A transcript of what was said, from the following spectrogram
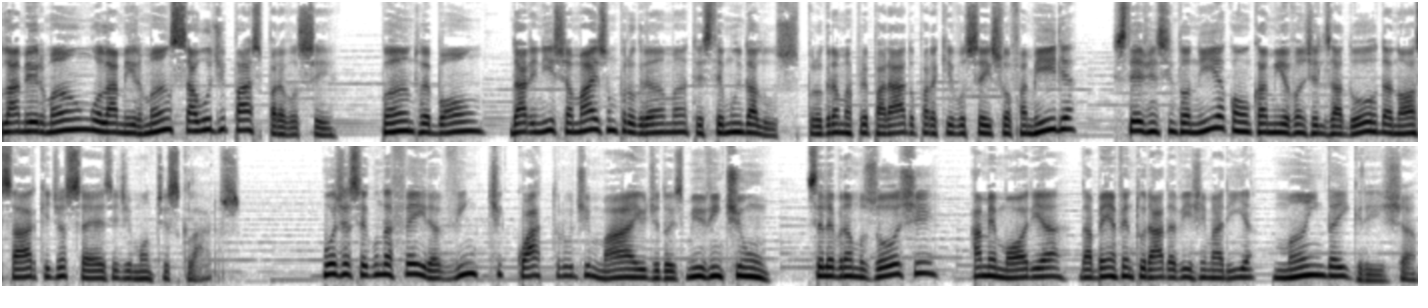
Olá, meu irmão, olá, minha irmã, saúde e paz para você. Quanto é bom dar início a mais um programa Testemunho da Luz, programa preparado para que você e sua família estejam em sintonia com o caminho evangelizador da nossa Arquidiocese de Montes Claros. Hoje é segunda-feira, 24 de maio de 2021. Celebramos hoje a memória da bem-aventurada Virgem Maria, Mãe da Igreja.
